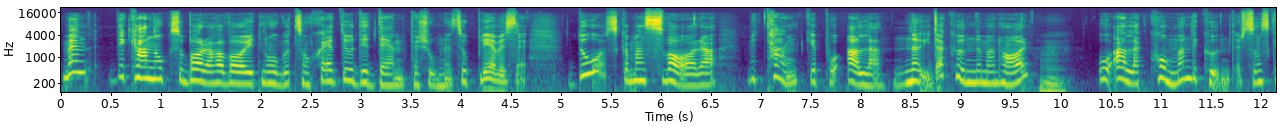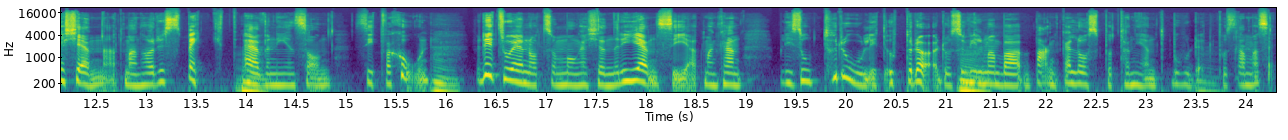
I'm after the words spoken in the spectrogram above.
Men det kan också bara ha varit något som skedde och det är den personens upplevelse. Då ska man svara med tanke på alla nöjda kunder man har Mm. och alla kommande kunder som ska känna att man har respekt Mm. även i en sån situation. Mm. För det tror jag är något som många känner igen sig i, att man kan blir så otroligt upprörd och så Mm. vill man bara banka loss på tangentbordet Mm. på samma sätt.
